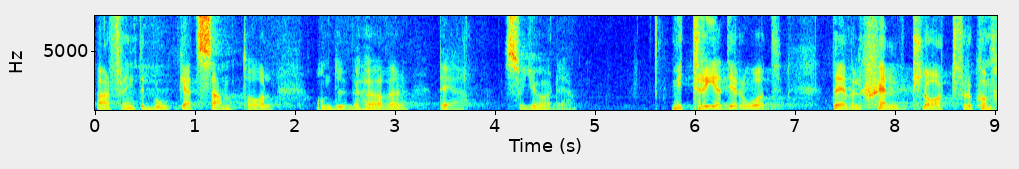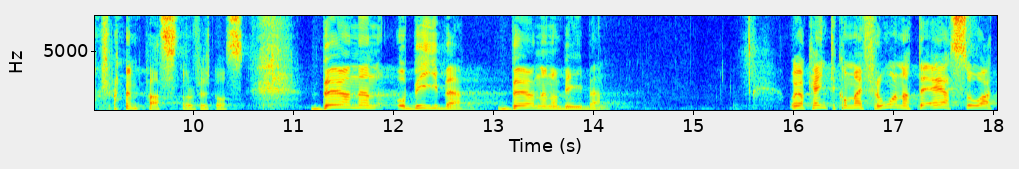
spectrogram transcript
Varför inte boka ett samtal om du behöver det? Så gör det. Mitt tredje råd det är väl självklart för att komma från en pastor förstås. Bönen och Bibeln. Bönen och Bibeln. Och jag kan inte komma ifrån att det är så att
